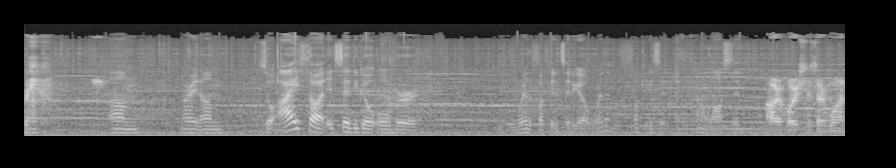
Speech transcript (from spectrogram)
Um. All right. Um. So I thought it said to go over. Where the fuck did it say to go? Where the fuck is it? I kind of lost it. Our horses are one.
